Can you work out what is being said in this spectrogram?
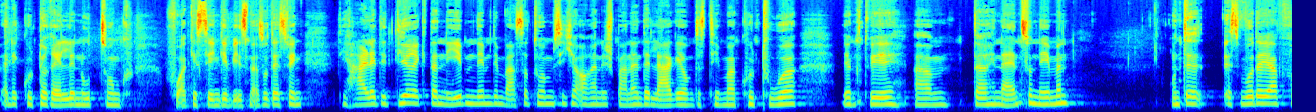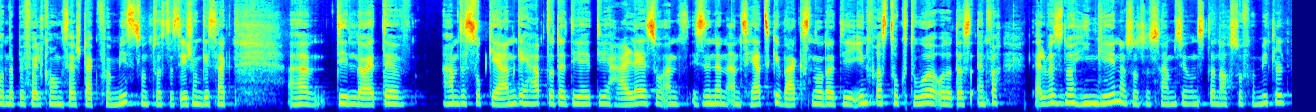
eine kulturelle Nutzung vorgesehen gewesen. Also deswegen die Halle, die direkt daneben, neben dem Wasserturm, sicher auch eine spannende Lage, um das Thema Kultur irgendwie ähm, da hineinzunehmen. Und äh, es wurde ja von der Bevölkerung sehr stark vermisst und du hast das eh schon gesagt, äh, die Leute haben das so gern gehabt oder die, die Halle so an, ist ihnen ans Herz gewachsen oder die Infrastruktur oder das einfach teilweise nur hingehen. Also das haben sie uns dann auch so vermittelt.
